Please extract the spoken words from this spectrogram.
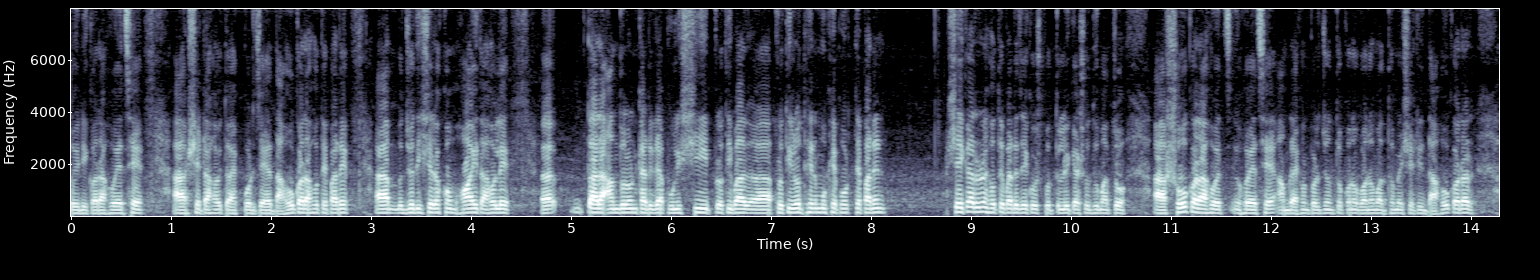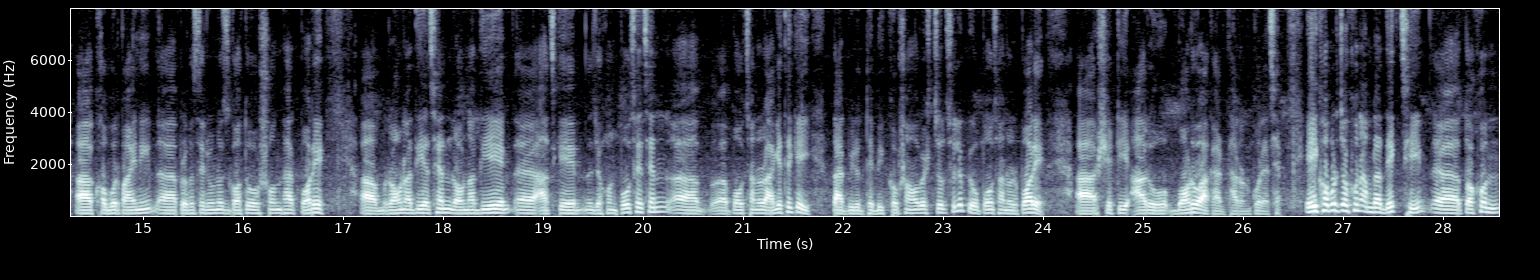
তৈরি করা হয়েছে সেটা হয়তো এক পর্যায়ে দাহ করা হতে পারে। যদি সেরকম হয় তাহলে তারা আন্দোলনকারীরা পুলিশি প্রতিবাদ প্রতিরোধের মুখে পড়তে পারেন। সেই কারণে হতে পারে যে কুশপুত্তলিকা শুধুমাত্র শো করা হয়েছে- আমরা এখন পর্যন্ত কোনো গণমাধ্যমে সেটি দাহ করার খবর পাইনি। প্রফেসর ইউনুস গত সন্ধ্যার পরে রওনা দিয়েছেন। রওনা দিয়ে আজকে যখন পৌঁছেছেন পৌঁছানোর আগে থেকেই তার বিরুদ্ধে বিক্ষোভ সমাবেশ চলছিল। পৌঁছানোর পরে সেটি আরও বড় আকার ধারণ করেছে। এই খবর যখন আমরা দেখছি তখন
